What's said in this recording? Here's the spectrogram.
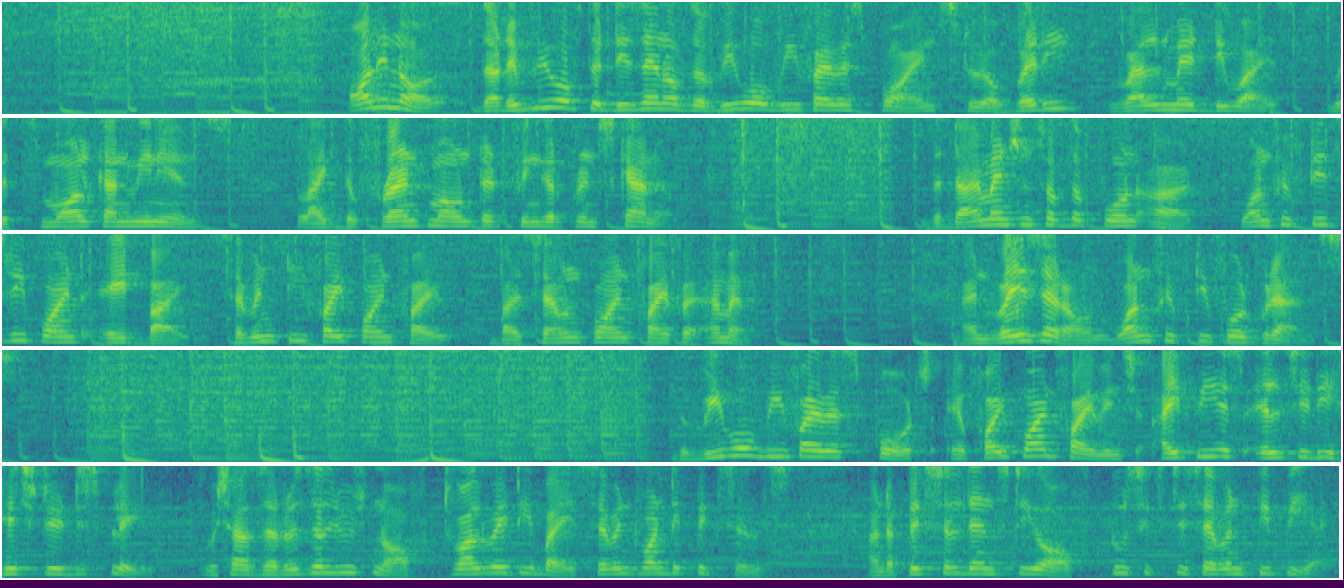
All in all, the review of the design of the Vivo V5s points to a very well made device with small convenience like the front mounted fingerprint scanner. The dimensions of the phone are 153.8 by 75.5 by 7.5 mm and weighs around 154 grams. The Vivo V5s sports a 5.5 inch IPS LCD HD display which has a resolution of 1280 by 720 pixels and a pixel density of 267 ppi.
